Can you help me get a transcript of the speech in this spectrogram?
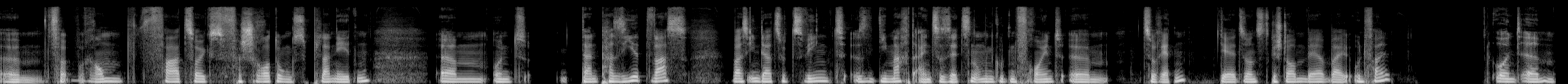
ähm, Ver Raumfahrzeugsverschrottungsplaneten ähm, und dann passiert was, was ihn dazu zwingt, die Macht einzusetzen, um einen guten Freund ähm, zu retten, der jetzt sonst gestorben wäre bei Unfall. Und ähm,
